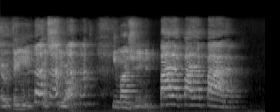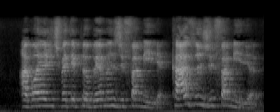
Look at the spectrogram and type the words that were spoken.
Eu tenho assim, ó. Imagine, Para, para, para. Agora a gente vai ter problemas de família, casos de família.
